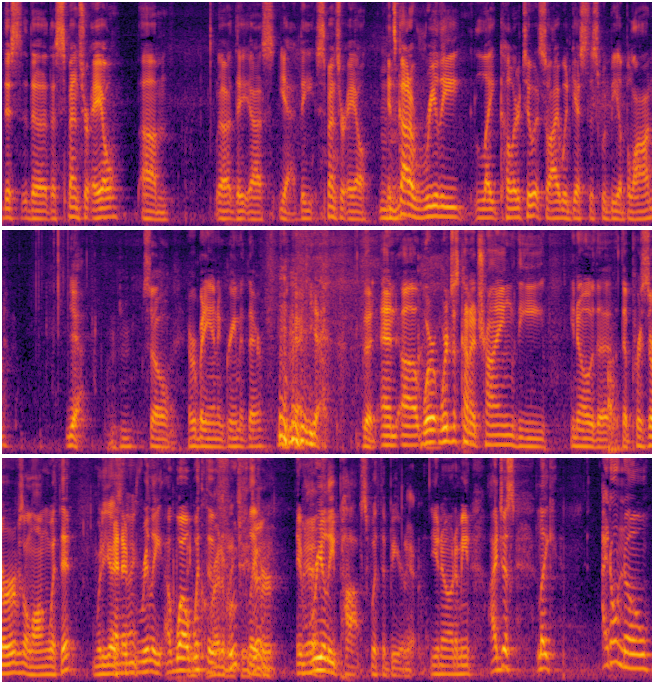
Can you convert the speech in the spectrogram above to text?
this the the Spencer Ale. Um, uh, the uh, yeah the Spencer Ale. Mm-hmm. It's got a really light color to it, so I would guess this would be a blonde. Yeah. So everybody in agreement there? yeah. Good. And uh, we're we're just kind of trying the you know the the preserves along with it. What do you guys and think? it really uh, well with the fruit tasty. flavor, it Yeah. really pops with the beer. Yeah. You know what I mean? I just like I don't know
